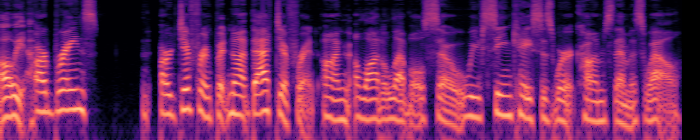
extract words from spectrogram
oh yeah, our brains are different, but not that different on a lot of levels. So we've seen cases where it calms them as well.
